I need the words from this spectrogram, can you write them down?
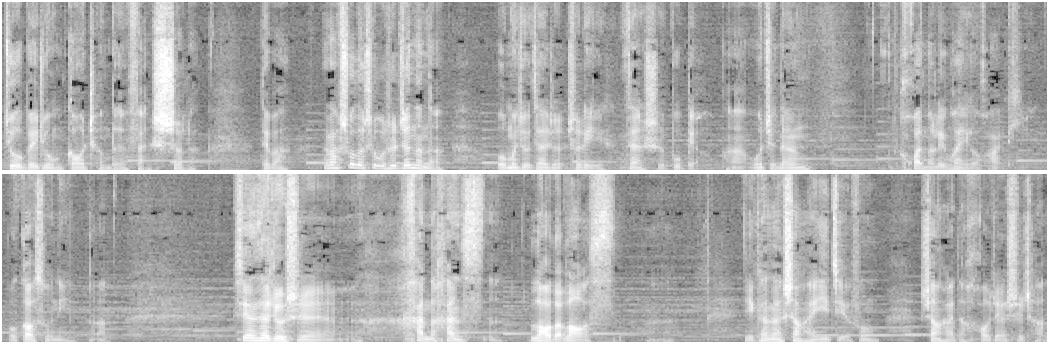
就被这种高成本反噬了，对吧？那他说的是不是真的呢？我们就在这这里暂时不表啊，我只能换到另外一个话题。我告诉你啊。现在就是旱的旱死，涝的涝死啊！你看看上海一解封，上海的豪宅市场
